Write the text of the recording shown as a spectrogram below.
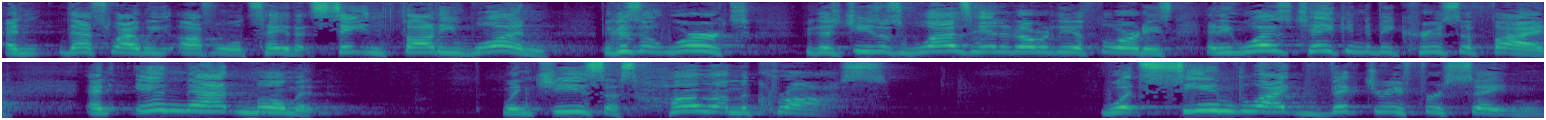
And that's why we often will say that Satan thought he won because it worked, because Jesus was handed over to the authorities and he was taken to be crucified. And in that moment, when Jesus hung on the cross, what seemed like victory for Satan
